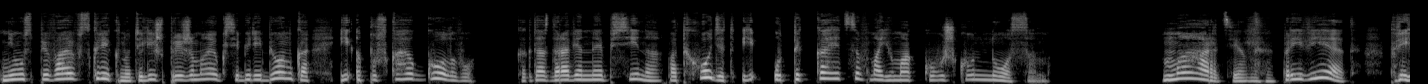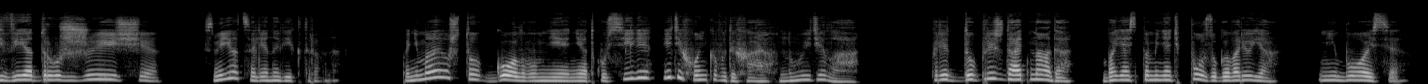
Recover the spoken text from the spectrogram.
Не успеваю вскрикнуть, лишь прижимаю к себе ребенка и опускаю голову, когда здоровенная псина подходит и утыкается в мою макушку носом. «Мартин, привет! Привет, дружище!» — смеется Лена Викторовна. Понимаю, что голову мне не откусили, и тихонько выдыхаю. Ну и дела. Предупреждать надо, боясь поменять позу, говорю я. Не бойся,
